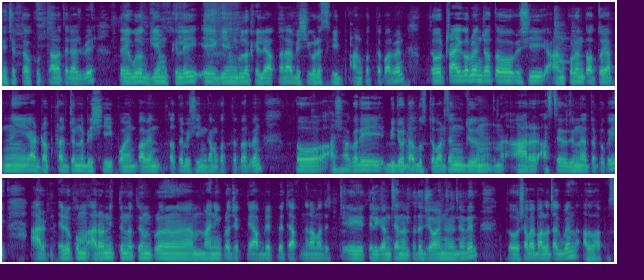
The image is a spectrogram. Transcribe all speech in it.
নিচেরটাও খুব তাড়াতাড়ি আসবে। তো এগুলো গেম খেলেই, এই গেমগুলো খেলে আপনারা বেশি করে সিট আর্ন করতে পারবেন। তো ট্রাই করবেন, যত বেশি আর্ন করবেন ততই আপনি এয়ারড্রপটার জন্য বেশি পয়েন্ট পাবেন, তত বেশি ইনকাম করতে পারবেন। তো আশা করি ভিডিওটা বুঝতে পারছেন আর আজকের জন্য এতটুকুই। আর এরকম আরও নিত্য নতুন মাইনিং প্রজেক্টে আপডেট পেতে আপনারা আমাদের টেলিগ্রাম চ্যানেলটাতে জয়েন হয়ে নেবেন। তো সবাই ভালো থাকবেন, আল্লাহ হাফিজ।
